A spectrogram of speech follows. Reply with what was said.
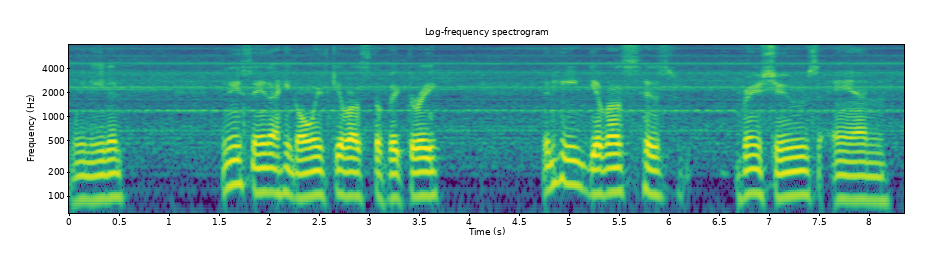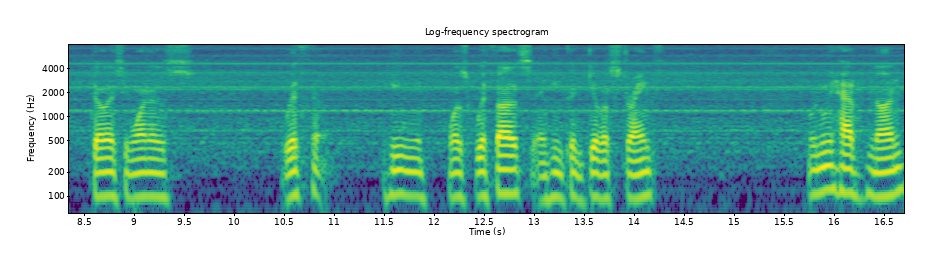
we needed? Didn't he say that he'd always give us the victory? Didn't he give us his very shoes and tell us he wanted us with he was with us and he could give us strength when we had none?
